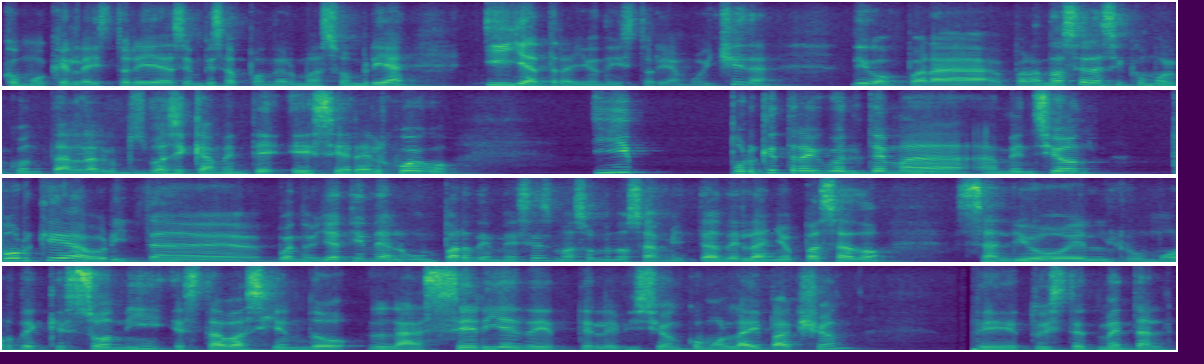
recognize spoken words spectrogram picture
como que la historia ya se empieza a poner más sombría y ya trae una historia muy chida. Digo, para, para no hacer así como el cuento tan largo, pues básicamente ese era el juego. ¿Y por qué traigo el tema a mención? Porque ahorita, bueno, ya tiene un par de meses, más o menos a mitad del año pasado, salió el rumor de que Sony estaba haciendo la serie de televisión como live action de Twisted Metal.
